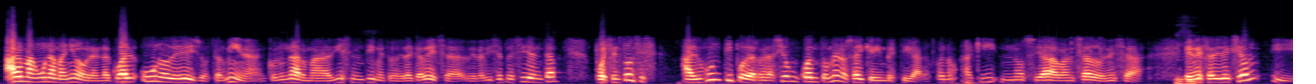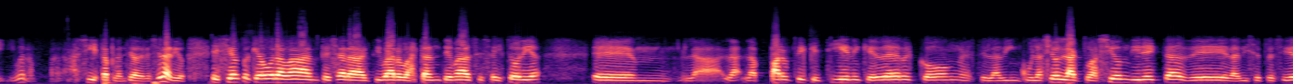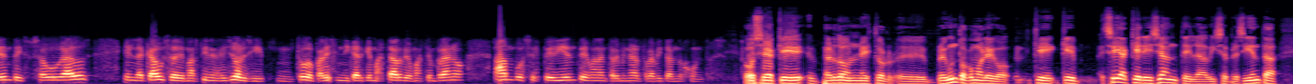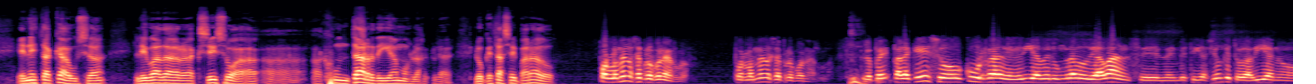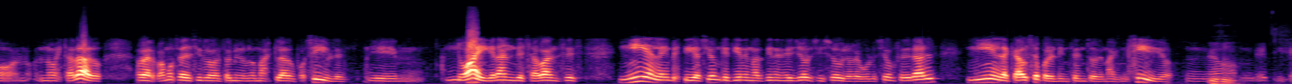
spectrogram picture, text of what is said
arman una maniobra en la cual uno de ellos termina con un arma a 10 centímetros de la cabeza de la vicepresidenta, pues entonces algún tipo de relación cuanto menos hay que investigar. Bueno, aquí no se ha avanzado en esa en esa dirección y, y bueno, así está planteado el escenario. Es cierto que ahora va a empezar a activar bastante más esa historia, eh, la, la, la parte que tiene que ver con este, la vinculación, la actuación directa de la vicepresidenta y sus abogados en la causa de Martínez de Giorgi. Mm, Todo parece indicar que más tarde o más temprano ambos expedientes van a terminar tramitando juntos. O sea que, perdón, Néstor, eh, pregunto cómo le digo, que, que sea querellante la vicepresidenta en esta causa le va a dar acceso a, a- juntar, digamos, la- lo que está separado. Por lo menos a proponerlo, por lo menos a proponerlo. Pero pe- para que eso ocurra debería haber un grado de avance en la investigación que todavía no, no, no está dado. A ver, vamos a decirlo en términos lo más claro posible. Eh, no hay grandes avances ni en la investigación que tiene Martínez de Giorgi sobre Revolución Federal, ni en la causa por el intento de magnicidio. No,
